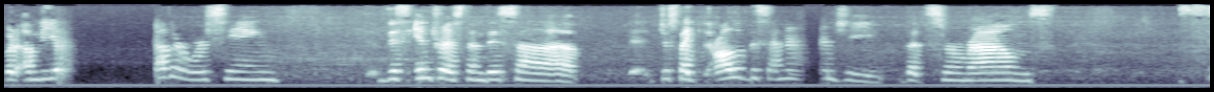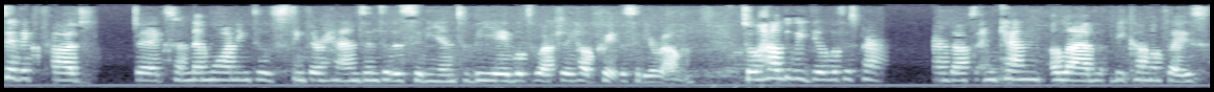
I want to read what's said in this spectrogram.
But on the other, we're seeing this interest and this uh, just like all of this energy that surrounds civic projects and them wanting to sink their hands into the city and to be able to actually help create the city around them. So how do we deal with this paradox? And can a lab become a place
